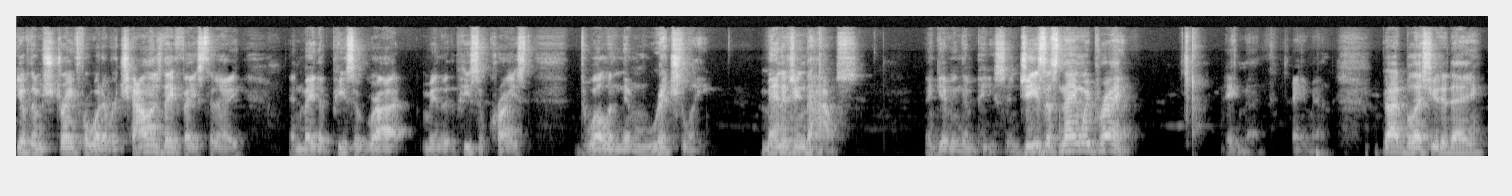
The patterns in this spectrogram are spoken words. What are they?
give them strength for whatever challenge they face today, and may the peace of God, may the peace of Christ dwell in them richly, managing the house and giving them peace. In Jesus' name we pray. Amen. Amen. God bless you today.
